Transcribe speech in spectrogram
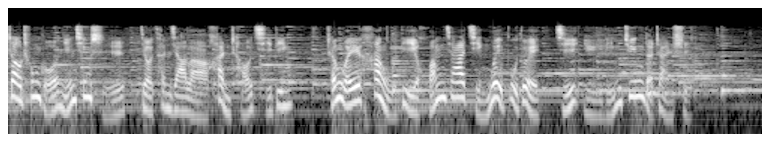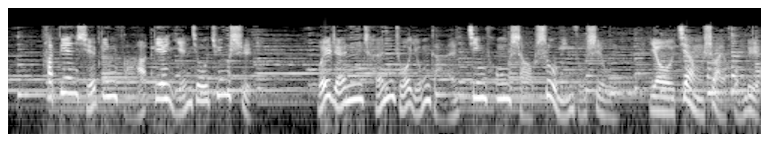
赵充国年轻时就参加了汉朝骑兵，成为汉武帝皇家警卫部队及羽林军的战士。他边学兵法边研究军事，为人沉着勇敢，精通少数民族事务，有将帅宏略。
